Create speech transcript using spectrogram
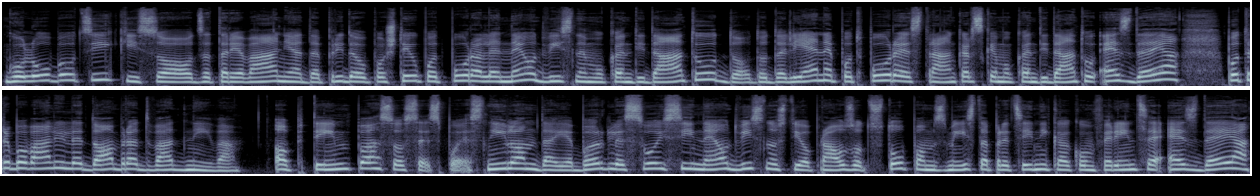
golobovci, ki so od zatarjevanja, da pride v poštev podpora le neodvisnemu kandidatu, do dodeljene podpore strankarskemu kandidatu SD-ja, potrebovali le dobra dva dni dneva. Ob tem pa so se s pojasnilom, da je Brgle svoj si neodvisnosti oprav z odstopom z mesta predsednika konference SD-ja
